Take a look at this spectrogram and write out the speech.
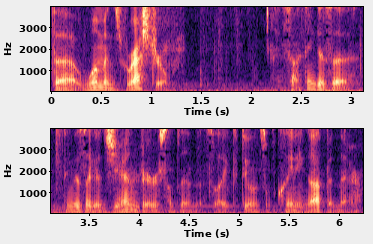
the women's restroom. So I think there's a I think there's like a janitor or something that's like doing some cleaning up in there.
